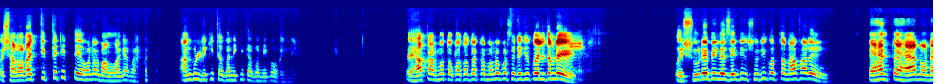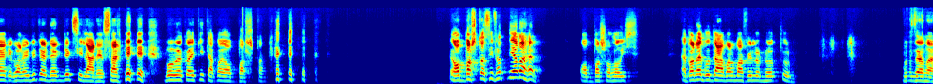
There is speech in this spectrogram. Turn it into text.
ওই সারা রাত টিপতে টিপতে এখন আর ভালো লাগে না। আঙ্গুল কিতা জানি কিতা জানি ওই হাতার মতো কথা তো একটা মনে পড়ছে, দেখি কইলে তোমরে ওই সুরে বিলে যেদিন চুরি করতে না পারে, তেহেন তো হ্যাঁ নয় ঘরের ভিতরে ডেক ডেকছিল আরে সারে। বউয়ে কয় কি তা কয়, অভ্যাসটা। অভ্যাসটা সিফাত নিয়ে রাখেন। অভ্যাস হলো এবারে বুঝে আমার মাহফিল নতুন। বুঝে না।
